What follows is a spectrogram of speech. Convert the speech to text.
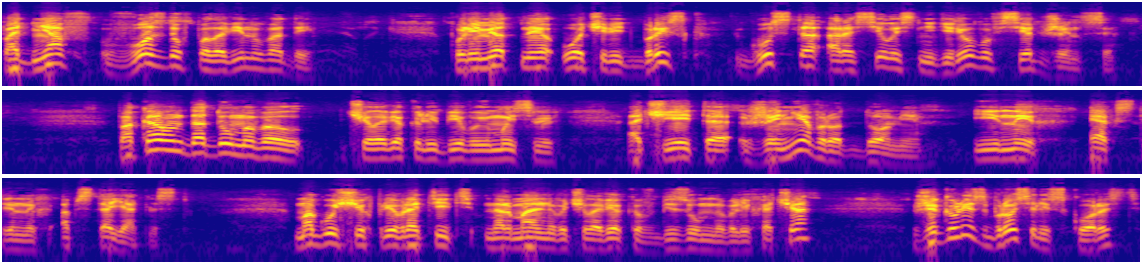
подняв в воздух половину воды. Пулеметная очередь брызг густо оросила Снегиреву все джинсы. Пока он додумывал человеколюбивую мысль о чьей-то жене в роддоме и иных экстренных обстоятельств, могущих превратить нормального человека в безумного лихача, Жигули сбросили скорость,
